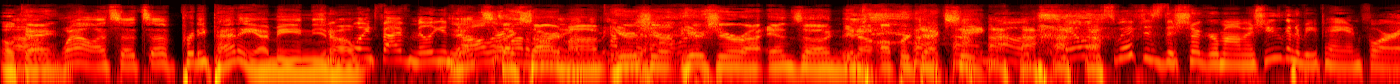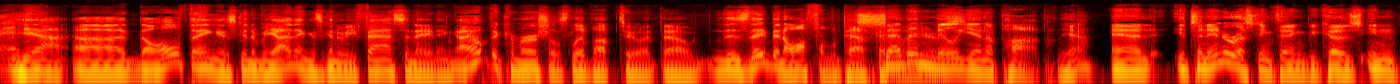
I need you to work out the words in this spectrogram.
Okay. Uh, well, that's that's a pretty penny. I mean, you Two know, point five million dollars? it's It's like, sorry, money. mom, Like a couple here's your dollars? here's your uh, end zone, you know, upper deck seat. no, Taylor Swift is the sugar mama. She's going to be paying for it. Yeah, uh, the whole thing is going to be. I think it's going to be fascinating. I hope the commercials live up to it, though. This, they've been awful the past couple of years. million a pop. Yeah. and it's an interesting thing because in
